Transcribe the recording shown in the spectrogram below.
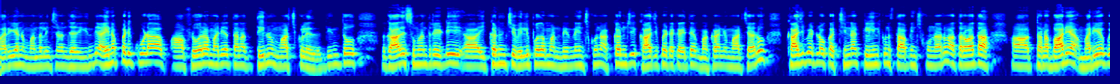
మరియాను మందలించడం జరిగింది. అయినప్పటికీ కూడా ఆ ఫ్లోరా మరియా తన తీరును మార్చుకోలేదు. దీంతో గాది సుమంత్ రెడ్డి ఇక్కడ ఇక్కడి నుంచి వెళ్ళిపోదామని నిర్ణయించుకుని అక్కడి నుంచి కాజీపేటకు అయితే మకాన్ని మార్చారు. కాజీపేటలో ఒక చిన్న క్లినిక్‌ను స్థాపించుకున్నారు. ఆ తర్వాత తన భార్య మరియకు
